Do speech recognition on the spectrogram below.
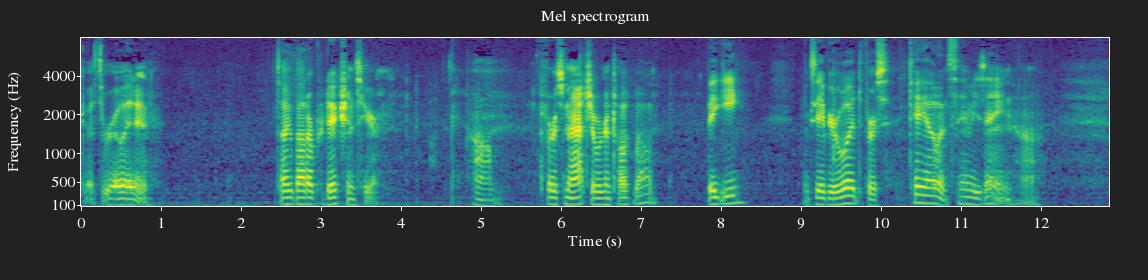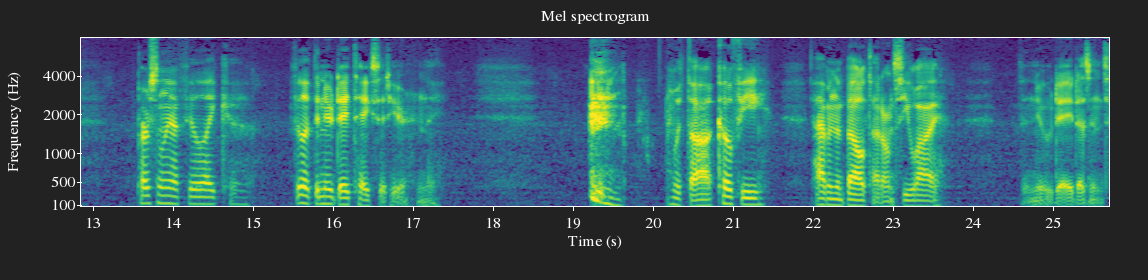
go through it and talk about our predictions here. Um, first match that we're going to talk about Big E, Xavier Woods versus KO and Sami Zayn. Uh, personally, I feel like uh, feel like the New Day takes it here, and they with uh, Kofi having the belt. I don't see why the New Day doesn't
